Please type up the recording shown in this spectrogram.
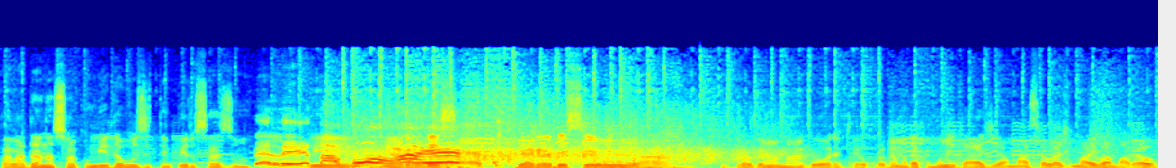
paladar na sua comida, use tempero Sazon. Beleza, E, tá e bom? agradecer, e agradecer o, a- o programa agora, que é o programa da comunidade, a Márcia Lasmar e o Amaral,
